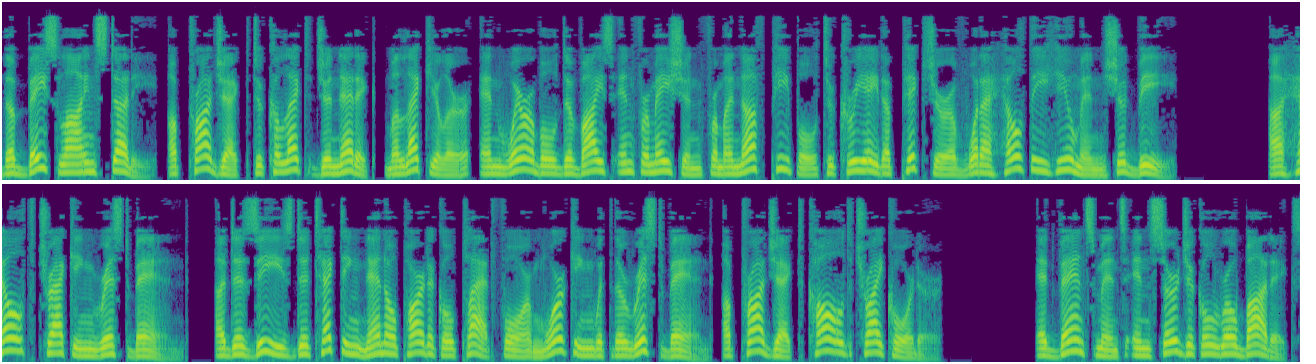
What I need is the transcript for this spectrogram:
the Baseline Study, a project to collect genetic, molecular, and wearable device information from enough people to create a picture of what a healthy human should be. A health tracking wristband. A disease-detecting nanoparticle platform working with the wristband, a project called Tricorder. Advancements in surgical robotics,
